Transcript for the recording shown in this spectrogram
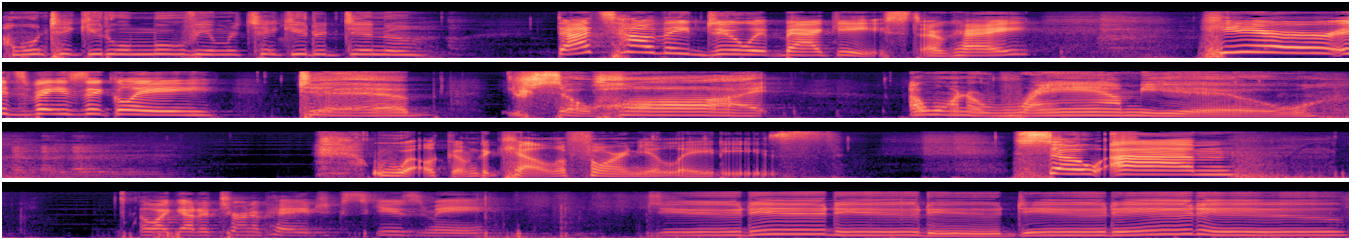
I want to take you to a movie. I'm going to take you to dinner. That's how they do it back east, okay? Here, it's basically, Deb, you're so hot. I want to ram you. Welcome to California, ladies. So, um, oh, I got to turn a page. Excuse me. Do do do do do do do.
